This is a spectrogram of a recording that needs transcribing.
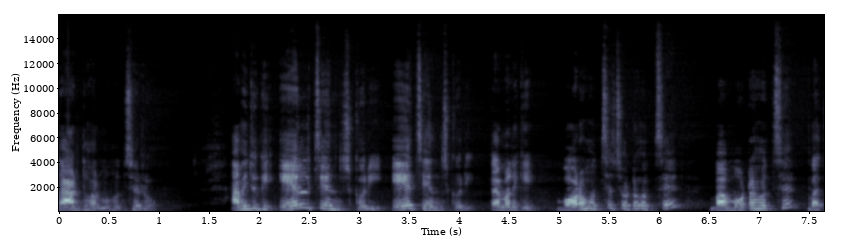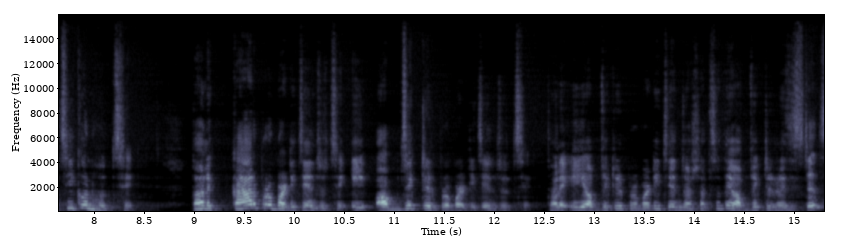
তার ধর্ম হচ্ছে রো। আমি যদি এল চেঞ্জ করি এ চেঞ্জ করি, তার মানে কি? বড় হচ্ছে, ছোট হচ্ছে, বা মোটা হচ্ছে, বা চিকন হচ্ছে। তাহলে কার প্রপার্টি চেঞ্জ হচ্ছে? এই অবজেক্টের প্রপার্টি চেঞ্জ হচ্ছে। তাহলে এই অবজেক্টের প্রপার্টি চেঞ্জ হওয়ার সাথে সাথে অবজেক্টের রেজিস্ট্যান্স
